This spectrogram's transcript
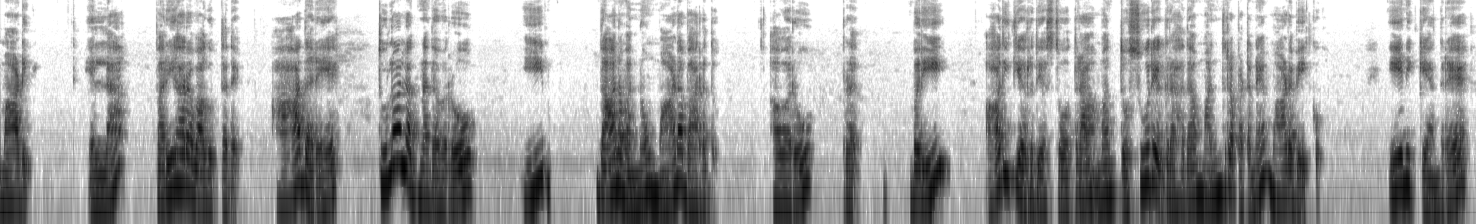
ಮಾಡಿ. ಎಲ್ಲ ಪರಿಹಾರವಾಗುತ್ತದೆ. ಆದರೆ ತುಲಾ ಲಗ್ನದವರು ಈ ದಾನವನ್ನು ಮಾಡಬಾರದು. ಅವರು ಪ್ರ, ಬರೀ ಆದಿತ್ಯ ಹೃದಯ ಸ್ತೋತ್ರ ಮತ್ತು ಸೂರ್ಯಗ್ರಹದ ಮಂತ್ರ ಪಠನೆ ಮಾಡಬೇಕು. ಏನಕ್ಕೆ ಅಂದರೆ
